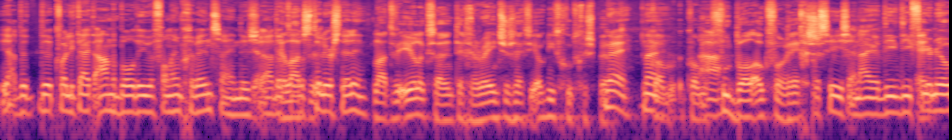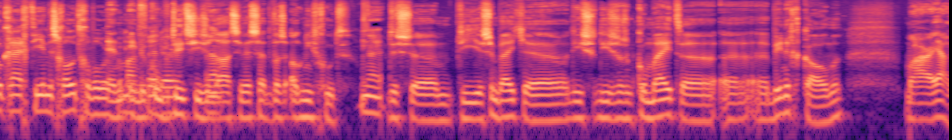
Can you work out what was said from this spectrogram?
ja, de, de kwaliteit aan de bal die we van hem gewend zijn. Dus ja, dat was we- teleurstellend. Laten we eerlijk zijn, tegen Rangers heeft hij ook niet goed gespeeld. Nee, nee. Kwam, kwam Ah. het voetbal ook van rechts. Precies, en hij, die, die 4-0 krijgt hij in de schoot geworpen. En maar in de verder- competitie, zijn ja, laatste wedstrijd, was ook niet goed. Nee. Dus ehm, die is een beetje, eh, die is, die is als een komeet eh, eh, binnengekomen. Maar ja,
